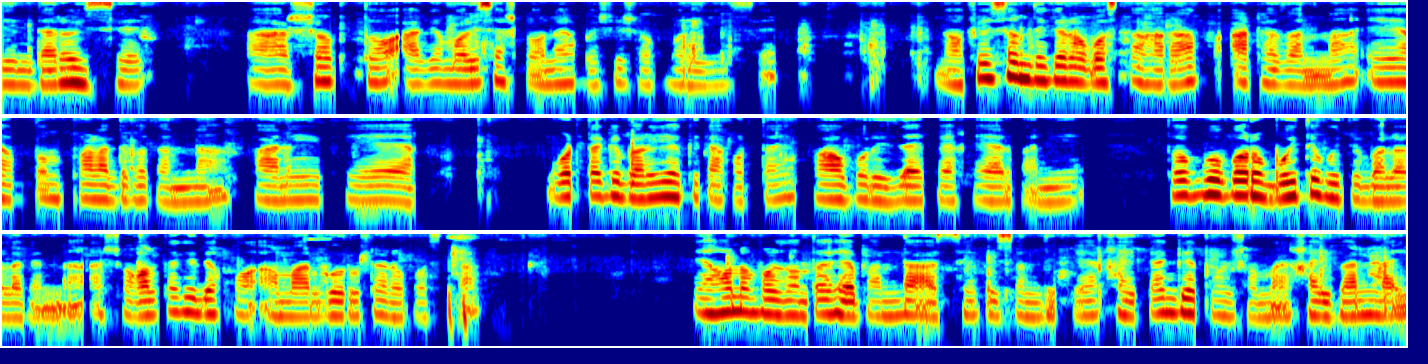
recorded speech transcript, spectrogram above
জিন্দা রয়েছে আর সব তো আগে মরিচ আসলো, অনেক বেশি সব মরে গেছে। পিছন দিকের অবস্থা খারাপ আঠা যান না, এ একদম ফাড়া দেবা যান না, পানি ফেক। গোড়টাকে বাড়িয়ে কিতা করতায় পাও পড়ে যায় ফেঁকে আর পানিয়ে তবু গরু বইতে বইতে ভালো লাগে না। আর সকাল থেকে দেখো আমার গরুটার অবস্থা। এখনও পর্যন্ত হে বান্ধা আছে, পিছন দিকে খাইতা গিয়ে কোন সময় খাইবার নাই।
